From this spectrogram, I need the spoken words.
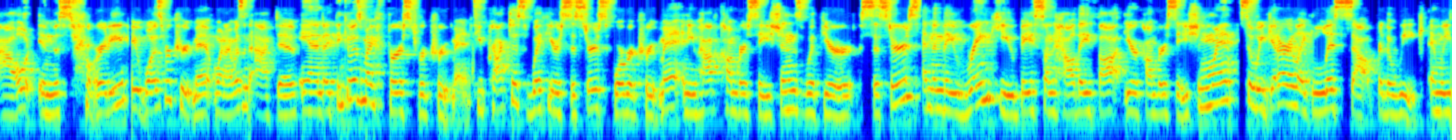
out in the sorority, it was recruitment when I was an active. And I think it was my first recruitment. You practice with your sisters for recruitment and you have conversations with your sisters, and then they rank you based on how they thought your conversation went. So we get our like lists out for the week and we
